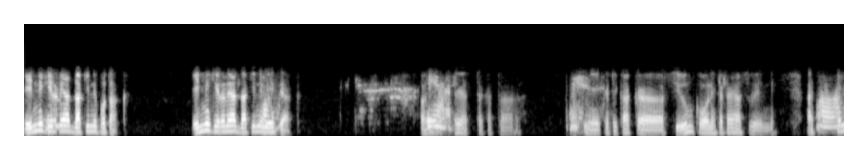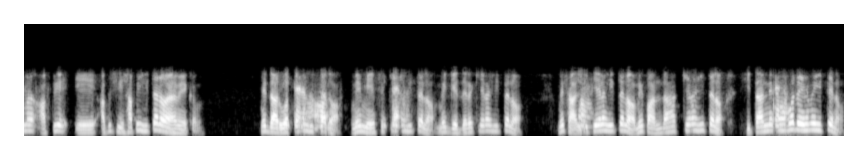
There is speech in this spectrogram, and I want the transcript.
එන්නේ කිරණයක් දකින්නේ පොතක්. එන්නේ කිරණයක් දකින්නේ මේකයක්. ඇත්ත කතාව. මේක ටිකක් සියුම් කෝණයකටයි අසු වෙන්නේ. ඇත්තම අපි ඒ අපි අපි හිතනවා හැම එකම. මේ දරුවා කියලා හිතනවා. මේ මේස කියලා හිතනවා. මේ ගෙදර කියලා හිතනවා. මේ සල්ලි කියලා හිතනවා. මේ 5000ක් කියලා හිතනවා. හිතන්නේ කොහොමද? එහෙම හිතෙනවා.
